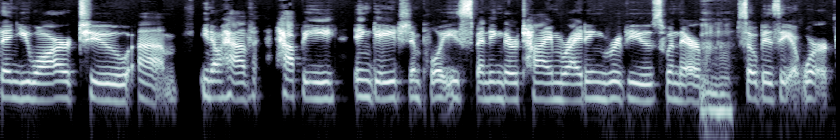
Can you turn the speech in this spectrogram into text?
than you are to um, you know have happy engaged employees spending their time writing reviews when they're mm-hmm. so busy at work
